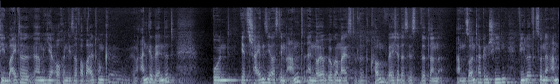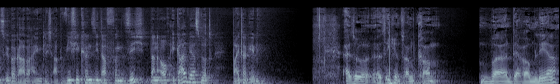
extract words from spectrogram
den weiter ähm, hier auch in dieser Verwaltung äh, angewendet. Und jetzt scheiden Sie aus dem Amt, ein neuer Bürgermeister wird kommen. Welcher das ist, wird dann am Sonntag entschieden. Wie läuft so eine Amtsübergabe eigentlich ab? Wie viel können Sie da von sich dann auch, egal wer es wird, weitergeben? Also als ich ins Amt kam, war der Raum leer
